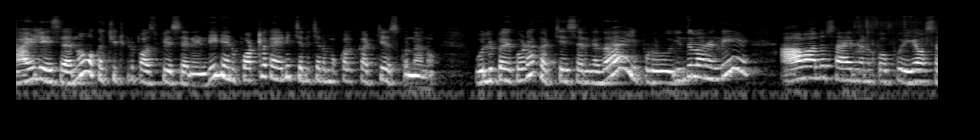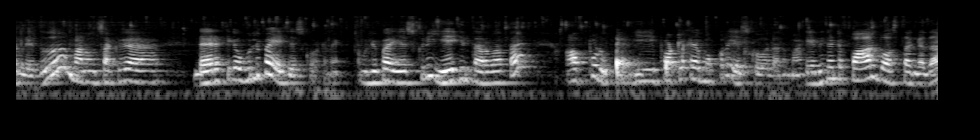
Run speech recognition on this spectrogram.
ఆయిల్ వేసాను ఒక చిటికెడు పసుపు వేసానండి. నేను పొట్లకాయని చిన్న చిన్న ముక్కలు కట్ చేసుకున్నాను. ఉల్లిపాయ కూడా కట్ చేశాను కదా. ఇప్పుడు ఇందులోనండి ఆవాలు సాయం పప్పు ఏ అవసరం లేదు. మనం చక్కగా డైరెక్ట్గా ఉల్లిపాయ వేసేసుకోవటమే. ఉల్లిపాయ వేసుకుని వేగిన తర్వాత అప్పుడు ఈ పొట్లకాయ ముక్కలు వేసుకోవాలన్నమాట. ఎందుకంటే పాలు పోస్తాం కదా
